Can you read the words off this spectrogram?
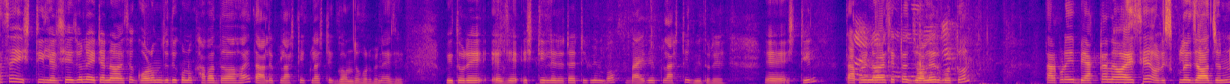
আছে স্টিলের সেই জন্য এটা নেওয়া হয়েছে। গরম যদি কোনো খাবার দেওয়া হয় তাহলে প্লাস্টিক প্লাস্টিক গন্ধ করবে না এই যে। ভিতরে, এই যে স্টিলের এটা টিফিন বক্স, বাইরে প্লাস্টিক, ভিতরে স্টিল। তারপরে নেওয়া হয়েছে একটা জলের বোতল। তারপরে এই ব্যাগটা নেওয়া হয়েছে ওর স্কুলে যাওয়ার জন্য।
